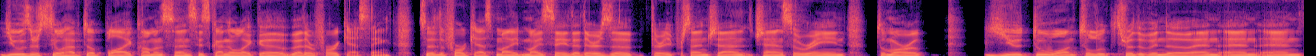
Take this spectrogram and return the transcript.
users still have to apply common sense. It's kind of like a weather forecasting. So the forecast might might say that there's a 30% chance, chance of rain tomorrow, you do want to look through the window and and and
